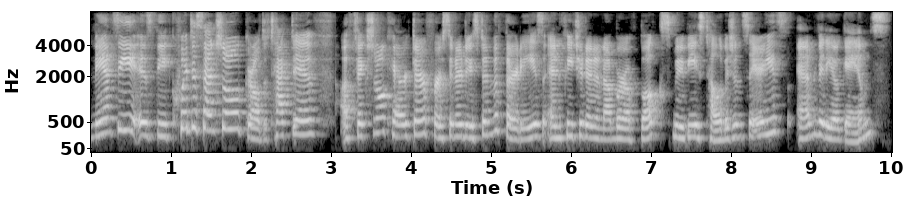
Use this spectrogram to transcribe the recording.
Nancy is the quintessential girl detective, a fictional character first introduced in the 30s and featured in a number of books, movies, television series, and video games.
